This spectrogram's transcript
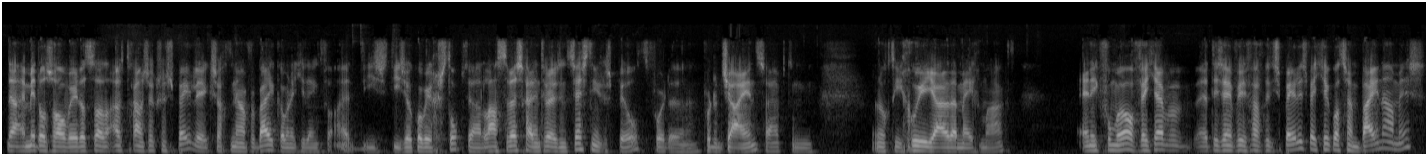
ja inmiddels alweer. Dat is dan trouwens ook zo'n speler. Ik zag die naam voorbij komen dat je denkt van, ah, die, is, die is ook alweer gestopt. Ja, de laatste wedstrijd in 2016 gespeeld voor de, voor de Giants. Hij heeft toen nog die goede jaren daar meegemaakt. En ik voel me wel, weet jij, het is een van je favoriete spelers. Weet je ook wat zijn bijnaam is?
